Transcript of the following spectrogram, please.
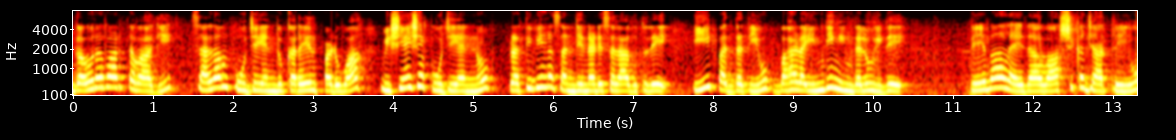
ಗೌರವಾರ್ಥವಾಗಿ ಸಲಂ ಪೂಜೆ ಎಂದು ಕರೆಯಲ್ಪಡುವ ವಿಶೇಷ ಪೂಜೆಯನ್ನು ಪ್ರತಿದಿನ ಸಂಜೆ ನಡೆಸಲಾಗುತ್ತದೆ. ಈ ಪದ್ಧತಿಯು ಬಹಳ ಹಿಂದಿನಿಂದಲೂ ಇದೆ. ದೇವಾಲಯದ ವಾರ್ಷಿಕ ಜಾತ್ರೆಯು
